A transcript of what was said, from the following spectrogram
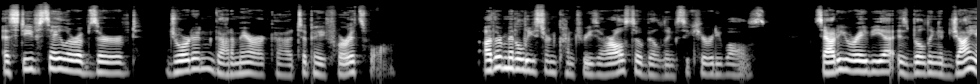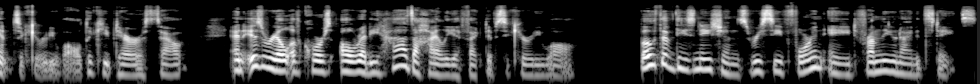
as Steve Sailer observed, Jordan got America to pay for its wall. Other Middle Eastern countries are also building security walls. Saudi Arabia is building a giant security wall to keep terrorists out, and Israel, of course, already has a highly effective security wall. Both of these nations receive foreign aid from the United States.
